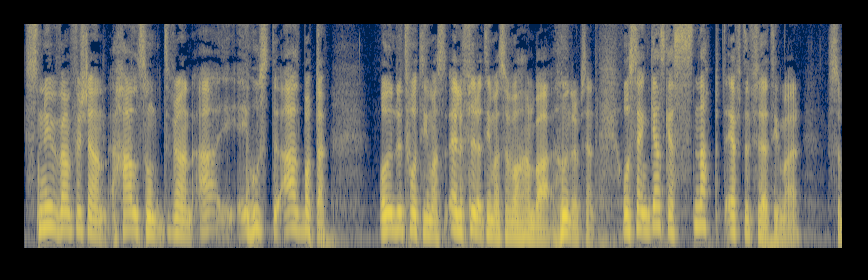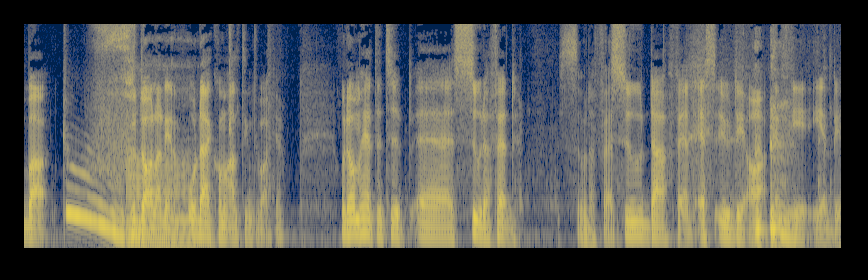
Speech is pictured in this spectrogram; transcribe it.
Snuvan försvann, halsont försvann, ah, hosta, allt borta. Och under två timmar, eller fyra timmar så var han bara 100%. Och sen ganska snabbt efter fyra timmar så bara, så dalade det igen. Och där kom allting tillbaka. Och de heter typ eh, Sudafed. Sudafed. Sudafed, S-U-D-A-F-E-E-D.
